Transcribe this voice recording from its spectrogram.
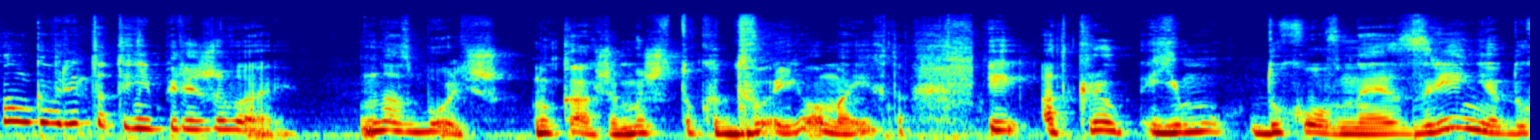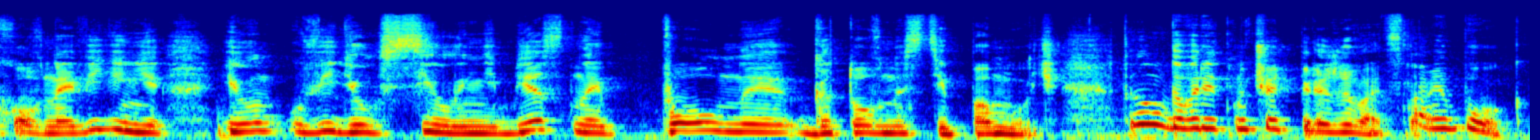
Он говорит, да ты не переживай, нас больше. Ну как же, мы же только вдвоем, а их там. И открыл ему духовное зрение, духовное видение, и он увидел силы небесные, полные готовности помочь. Так он говорит, ну что переживать, с нами Бог.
